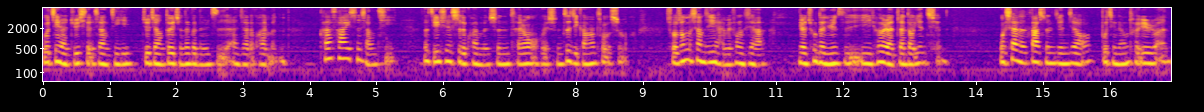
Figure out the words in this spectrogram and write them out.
我竟然举起了相机，就这样对着那个女子按下了快门。咔嚓一声响起。那机械式的快门声才让我回神，自己刚刚做了什么。手中的相机还没放下，远处的女子已赫然站到眼前。我吓得大声尖叫，不仅两腿一软，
